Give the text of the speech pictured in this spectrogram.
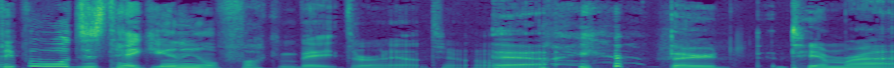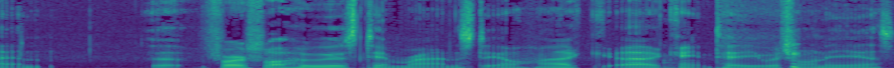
People will just take any old fucking bait thrown out to them. Yeah, dude, Tim Ryan. Uh, first of all, who is Tim Ryan still? I, I can't tell you which one he is.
